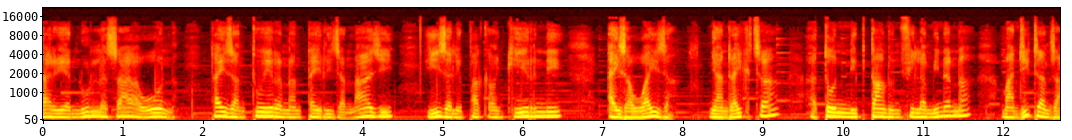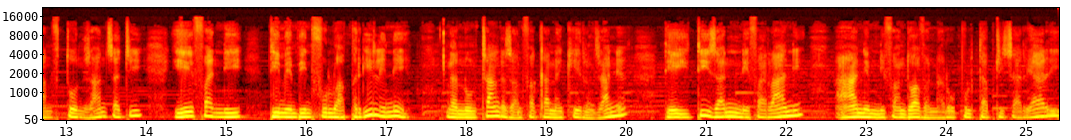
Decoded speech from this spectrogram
tarehan'olona sa ahoana? Taiza ny toerana nitahirizana azy? Iza le mpaka an-keriny? Aiza ho aiza ny andraikitra ataon'ny mpitandro ny filaminana mandritra an'izany fotoana izany satria efa ny dimy ambin'ny folo aprily anie no nitranga izany fakana an-keriny izany dia ity izany ny farany any amin'ny fandoavana roapolo tapitrisa ariary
